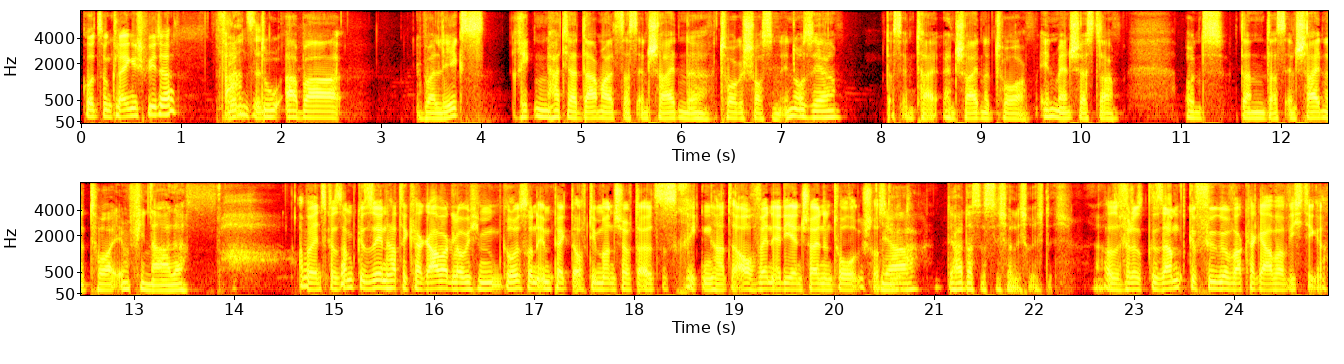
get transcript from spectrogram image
kurz und klein gespielt hat. Wahnsinn. Wenn du aber überlegst, Ricken hat ja damals das entscheidende Tor geschossen in Auxerre, das entscheidende Tor in Manchester und dann das entscheidende Tor im Finale. Aber insgesamt gesehen hatte Kagawa, glaube ich, einen größeren Impact auf die Mannschaft, als es Ricken hatte, auch wenn er die entscheidenden Tore geschossen hat. Ja, ja, das ist sicherlich richtig. Ja. Also für das Gesamtgefüge war Kagawa wichtiger.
